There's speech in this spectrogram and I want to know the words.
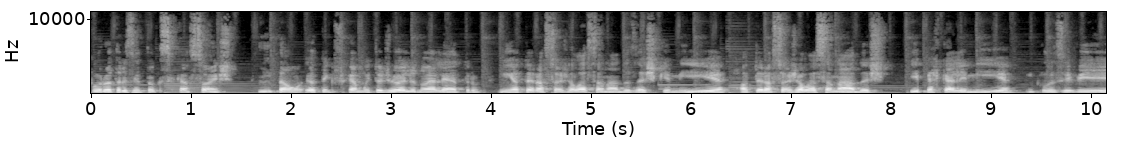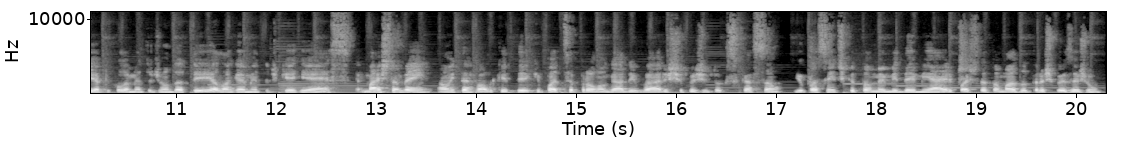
por outras intoxicações. Então, eu tenho que ficar muito de olho no eletro. Em alterações relacionadas à isquemia, alterações relacionadas hipercalemia, inclusive apiculamento de onda T, alargamento de QRS, mas também há um intervalo QT que pode ser prolongado em vários tipos de intoxicação e o paciente que toma MDMA ele pode ter tomado outras coisas junto.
